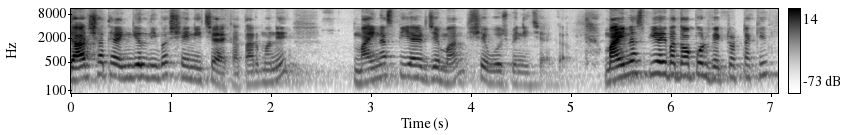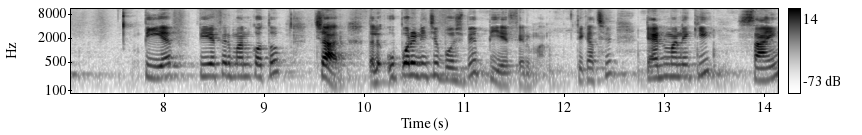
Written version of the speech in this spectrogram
যার সাথে অ্যাঙ্গেল নিবা সে নিচে একা, তার মানে মাইনাস পিআই এর যে মান, সে বসবে নিচে একা। মাইনাস পিআই বা দপর ভেক্টরটা কি? পিএফ পিএফ এর মান কত? চার, তাহলে উপরে নিচে বসবে পিএফ এর মান, ঠিক আছে? ট্যান মানে কি? Sine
